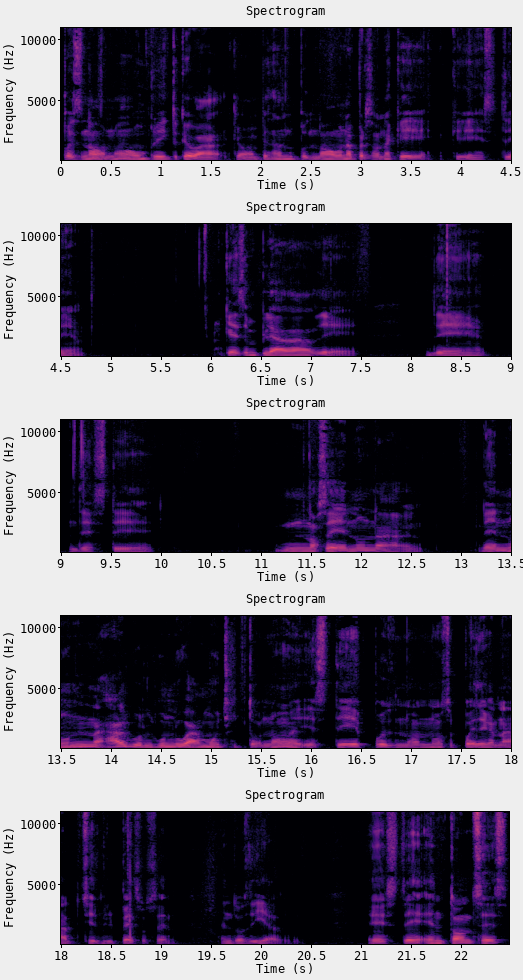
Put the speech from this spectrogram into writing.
pues no no un proyecto que va que va empezando pues no una persona que que este que es empleada de de de este no sé en una en un algo algún lugar muy chiquito no este pues no no se puede ganar 100 mil pesos en en dos días este, entonces,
